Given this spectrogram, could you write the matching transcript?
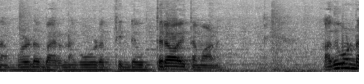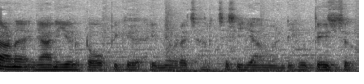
നമ്മളുടെ ഭരണകൂടത്തിന്റെ ഉത്തരവാദിത്തമാണ്. അതുകൊണ്ടാണ് ഞാൻ ഈ ഒരു ടോപ്പിക്ക് ഇന്നിവിടെ ചർച്ച ചെയ്യാൻ വേണ്ടി ഉദ്ദേശിച്ചത്.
